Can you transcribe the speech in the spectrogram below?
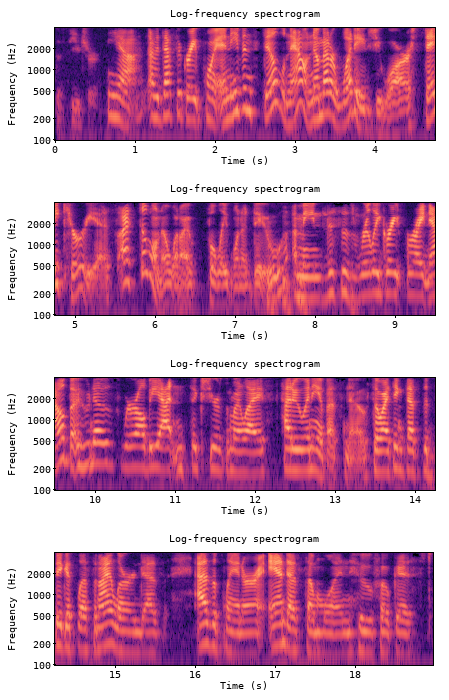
the future. Yeah, I mean, that's a great point. And even still now, no matter what age you are, stay curious. I still don't know what I fully want to do. I mean, this is really great for right now, but who knows where I'll be at in six years of my life? How do any of us know? So I think that's the biggest lesson I learned as as a planner and as someone who focused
